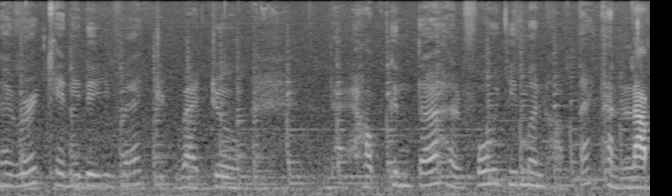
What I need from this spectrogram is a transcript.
Harvard Kennedy và, và trường Đại học Kinh tế Thành phố Hồ Chí Minh hợp tác thành lập.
